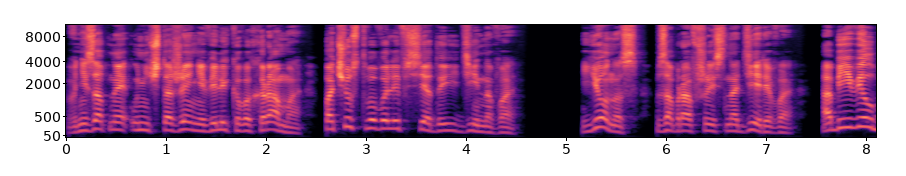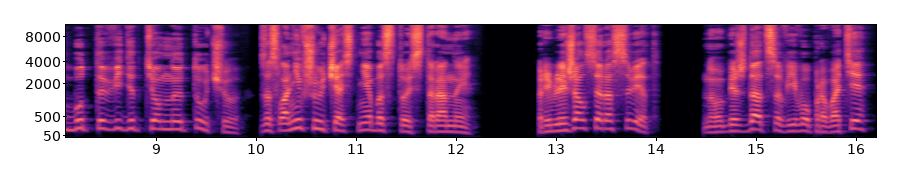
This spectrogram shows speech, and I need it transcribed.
Внезапное уничтожение великого храма почувствовали все до единого. Йонас, забравшись на дерево, объявил, будто видит темную тучу, заслонившую часть неба с той стороны. Приближался рассвет, но убеждаться в его правоте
